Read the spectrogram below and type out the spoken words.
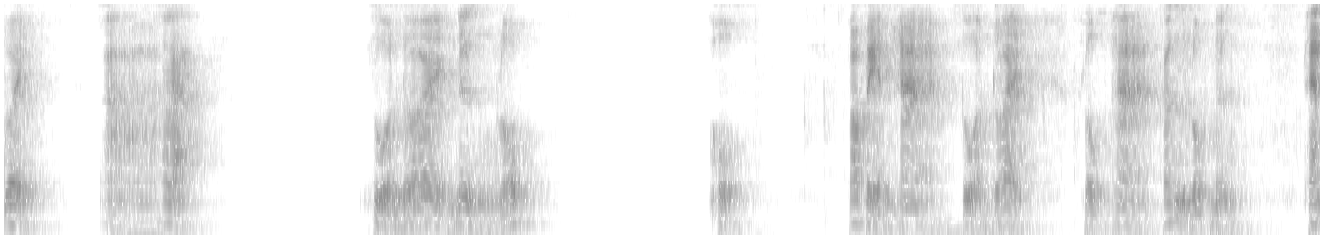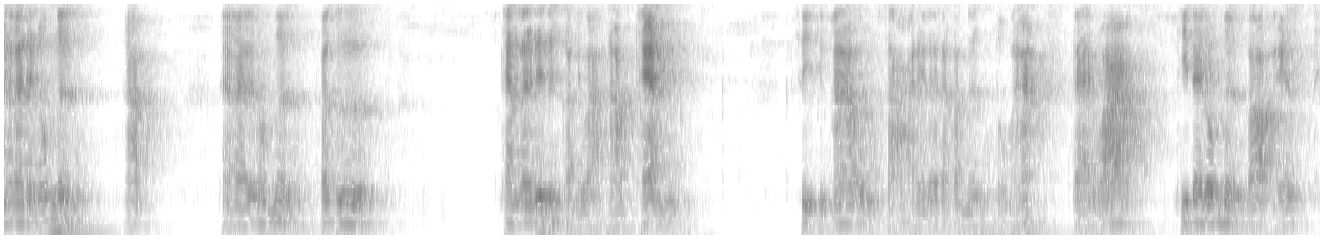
ด้วยอ่าเท่าไหร่ส่วนด้วย 1 ลบ 6 ก็เป็น 5 ส่วนด้วยลบ 5 ก็คือลบ 1 แทนอะไรได้ลบ 1 ครับ แทนอะไรได้ลบ 1 ก็คือแทนอะไรได้ 1 ก่อนดีกว่าครับ แทน 45 องศาเนี่ยได้เท่ากับ1ถูกไหมแต่ว่าที่ได้ลบหนึ่งก็ S T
